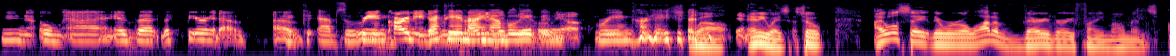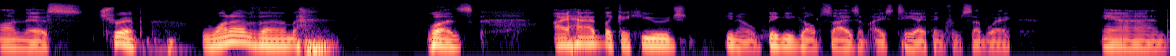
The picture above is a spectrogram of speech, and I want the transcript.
you know, uh, is the the spirit of of Absolutely. reincarnated. Becky and I now reincarnated believe in reincarnation. well Yeah. anyways so i will say there were a lot of very very funny moments on this trip one of them was i had like a huge you know biggie gulp size of iced tea i think from subway. And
